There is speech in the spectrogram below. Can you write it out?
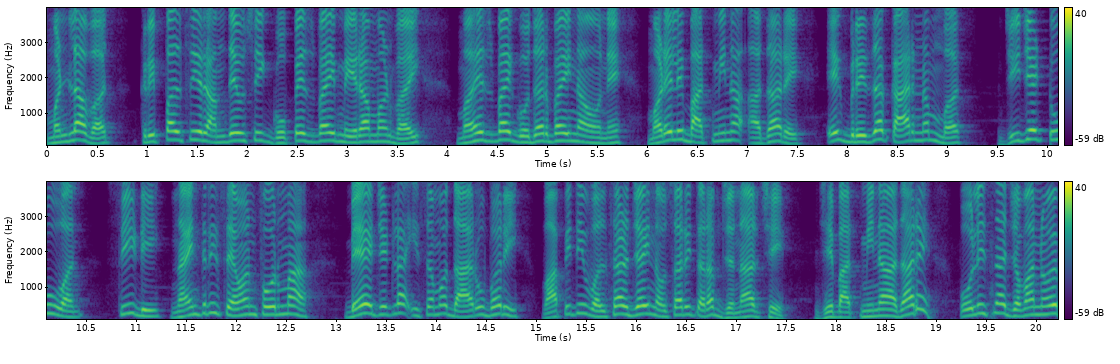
મંડલાવત, કૃપાલસિંહ રામદેવસિંહ, ગોપેશભાઈ મેરામણભાઈ, મહેશભાઈ ગોદરભાઈ નાઓને મળેલી બાતમીના આધારે એક Brezza car number GJ two one CD nine three seven ફોરમાં બે જેટલા ઈસમો દારૂ ભરી વાપીથી વલસાડ જઈ નવસારી તરફ જનાર છે. જે બાતમીના આધારે પોલીસના જવાનોએ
